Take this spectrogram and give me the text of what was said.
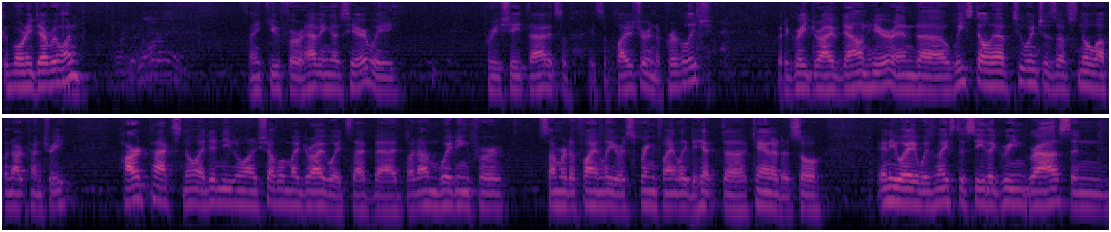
Good morning to everyone. Thank you for having us here. We appreciate that. It's a, it's a pleasure and a privilege. We had a great drive down here, and uh, we still have two inches of snow up in our country. Hard packed snow. I didn't even want to shovel my driveway, it's that bad. But I'm waiting for summer to finally, or spring finally, to hit uh, Canada. So, anyway, it was nice to see the green grass and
